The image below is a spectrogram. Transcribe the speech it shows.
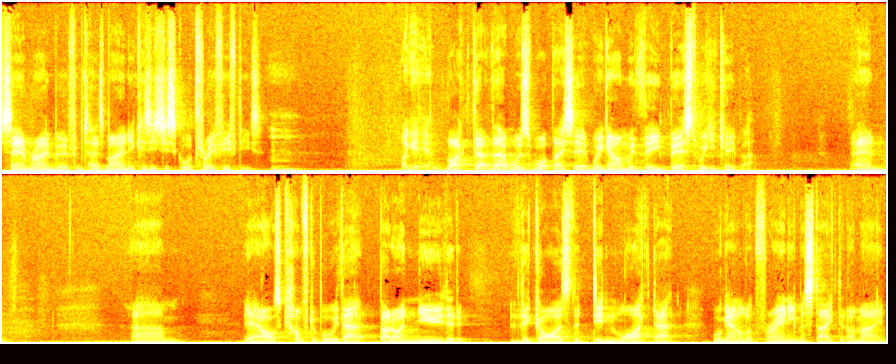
Sam Rainbird from Tasmania because he's just scored 350s. I get you. Like that, that was what they said. We're going with the best wicketkeeper. And um, yeah, I was comfortable with that, but I knew that the guys that didn't like that were going to look for any mistake that I made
